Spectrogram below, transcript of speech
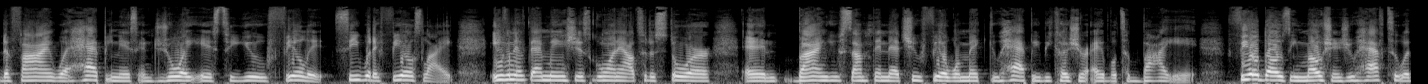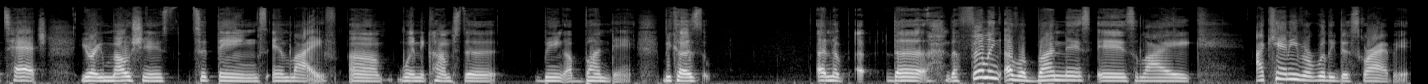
define what happiness and joy is to you feel it see what it feels like. Even if that means just going out to the store and buying you something that you feel will make you happy because you're able to buy it. Feel those emotions. You have to attach your emotions to things in life um, when it comes to being abundant because an, uh, the the feeling of abundance is like I can't even really describe it,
